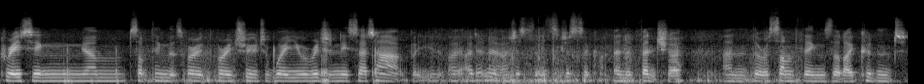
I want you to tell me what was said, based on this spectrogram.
creating um, something that's very, very true to where you originally set out. But you, I, I, don't know. I just it's just a, an adventure, and there are some things that I couldn't,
